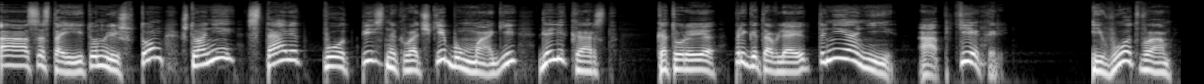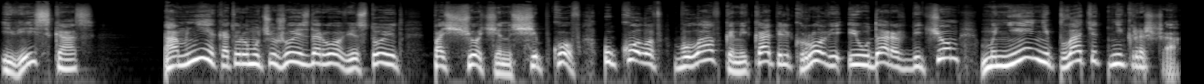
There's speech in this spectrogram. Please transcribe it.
а состоит он лишь в том, что они ставят подпись на клочке бумаги для лекарств, которые приготовляют-то не они, аптекарь. И вот вам и весь сказ. А мне, которому чужое здоровье стоит пощечин, щипков, уколов булавками, капель крови и ударов бичом, мне не платят ни гроша.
